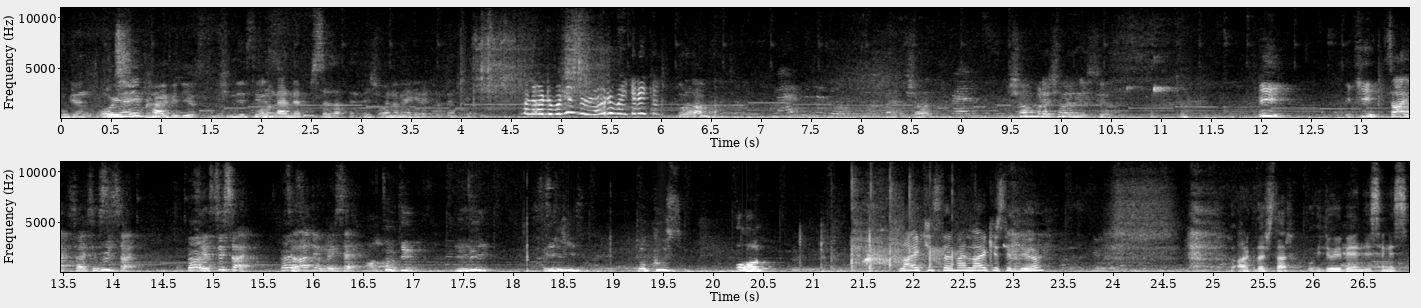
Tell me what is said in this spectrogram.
bugün oynayıp kaybediyorsun. Şimdi senin Oğlum ben dedim size zaten. Hiç oynamaya gerek yok. Ben çekeyim. Buradan mı? Şu an şambura çalarını istiyorum. 1 2 say say sessiz say. Sessiz say. Sana diyorum Veysel. 6 7 8 9 10 Like iste hemen like iste diyor. Arkadaşlar bu videoyu beğendiyseniz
